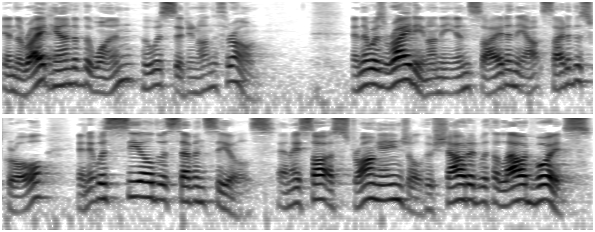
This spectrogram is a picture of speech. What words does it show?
in the right hand of the one who was sitting on the throne. And there was writing on the inside and the outside of the scroll, and it was sealed with seven seals. And I saw a strong angel who shouted with a loud voice.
